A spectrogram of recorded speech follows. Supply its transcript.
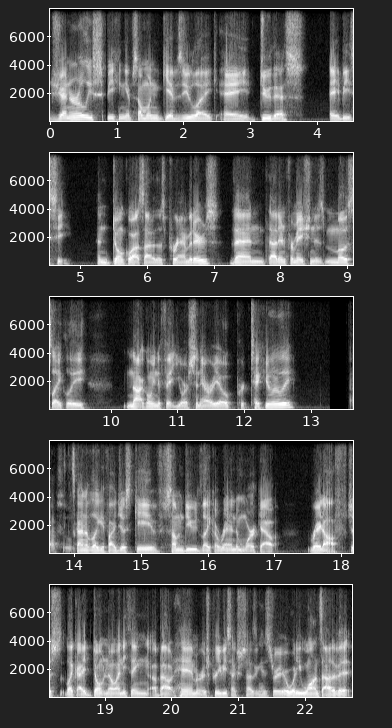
generally speaking, if someone gives you like a do this, A, B, C, and don't go outside of those parameters, then that information is most likely not going to fit your scenario particularly. Absolutely. It's kind of like if I just gave some dude like a random workout right off, just like I don't know anything about him or his previous exercising history or what he wants out of it.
